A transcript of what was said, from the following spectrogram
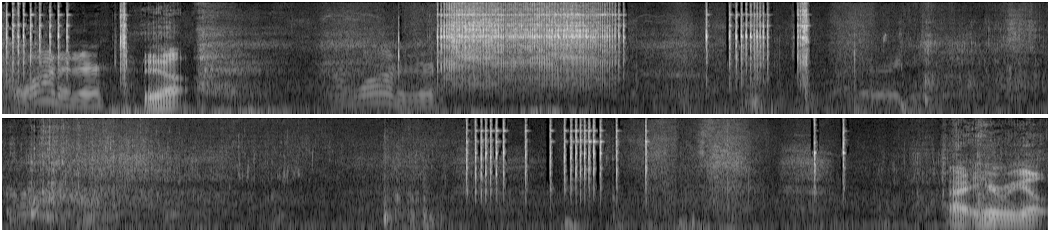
I wanted her. Yeah. I wanted her. All right, here we go.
